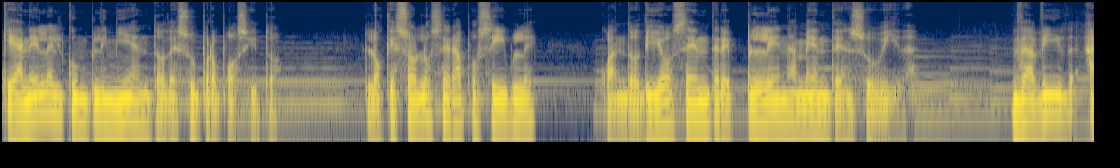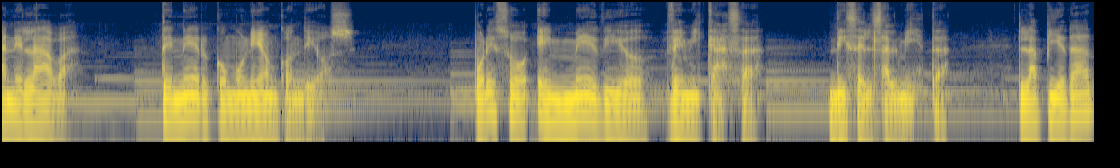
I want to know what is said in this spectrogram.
que anhela el cumplimiento de su propósito, lo que solo será posible cuando Dios entre plenamente en su vida. David anhelaba tener comunión con Dios por eso en medio de mi casa, dice el salmista, la piedad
